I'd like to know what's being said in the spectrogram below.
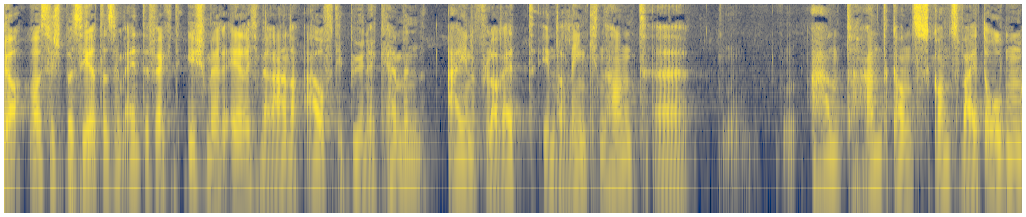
Ja, was ist passiert? Also im Endeffekt ist mir Erich Meraner auf die Bühne gekommen, ein Florett in der linken Hand, äh, Hand, Hand ganz, ganz weit oben,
